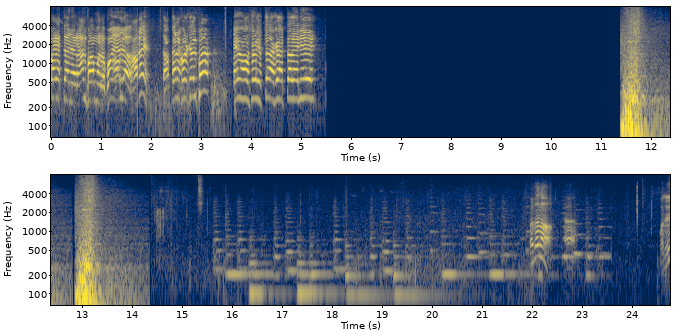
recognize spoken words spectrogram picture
పడేస్తాను రాను బామ్మను పో వెళ్ళు. తన కొడుకు వెళ్ళిపో. ఏం అవసరం ఇస్తా అక్కడ ఎత్తాలని కదనా మరి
